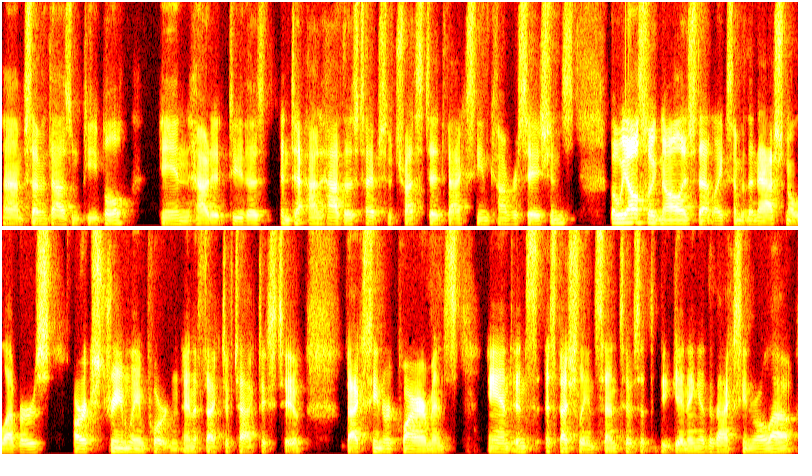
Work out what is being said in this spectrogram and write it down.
um, 7,000 people in how to do those and to have those types of trusted vaccine conversations. But we also acknowledge that like some of the national levers are extremely important and effective tactics too. Vaccine requirements and in, especially incentives at the beginning of the vaccine rollout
